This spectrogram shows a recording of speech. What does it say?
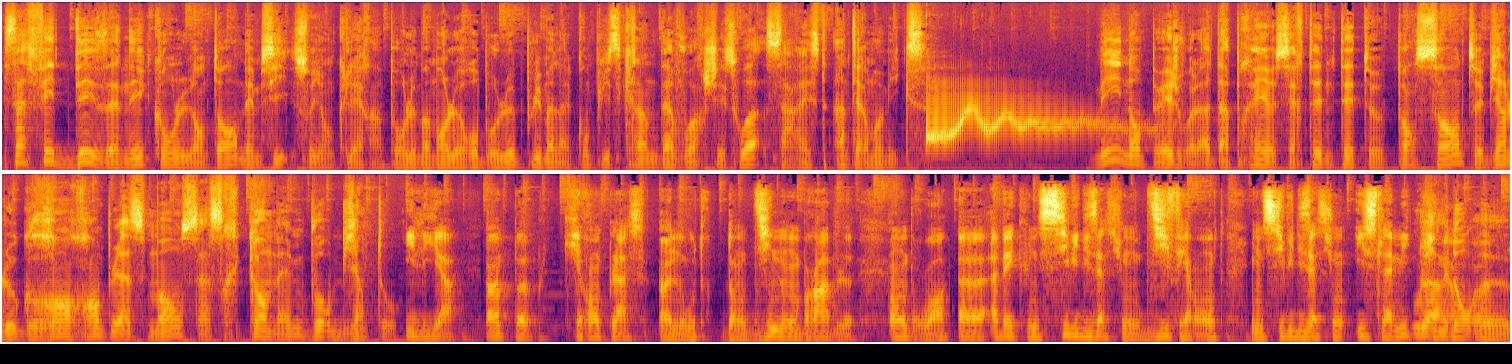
ça fait des années qu'on l'entend, même si, soyons clairs, hein, pour le moment le robot le plus malin qu'on puisse craindre d'avoir chez soi, ça reste un Thermomix. Mais n'empêche, voilà, d'après certaines têtes pensantes, eh bien le grand remplacement, ça serait quand même pour bientôt. Il y a un peuple qui remplace un autre dans d'innombrables endroits, euh, avec une civilisation différente, une civilisation islamique. Oula, qui non, euh,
